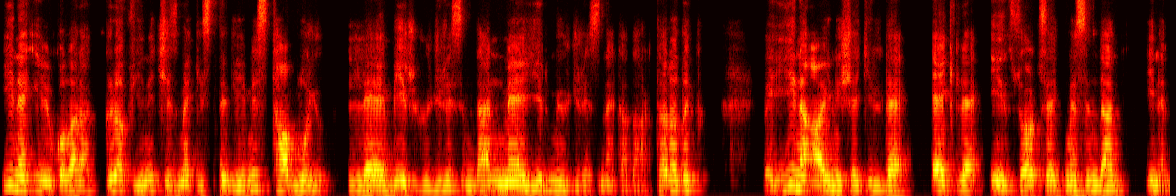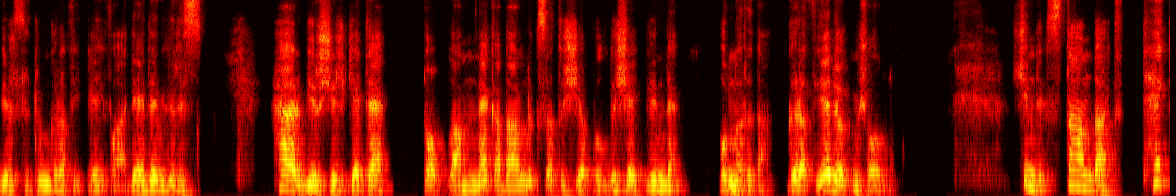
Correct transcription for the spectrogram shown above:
yine ilk olarak grafiğini çizmek istediğimiz tabloyu L1 hücresinden M20 hücresine kadar taradık. Ve yine aynı şekilde ekle insert sekmesinden yine bir sütun grafikle ifade edebiliriz. Her bir şirkete toplam ne kadarlık satış yapıldı şeklinde. Bunları da grafiğe dökmüş olduk. Şimdi standart tek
